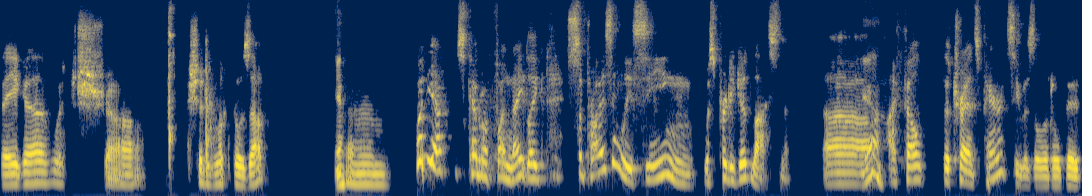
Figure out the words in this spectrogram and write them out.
Vega, which uh, I should have looked those up. Yeah. Um, but yeah, it's kind of a fun night. Like surprisingly, seeing was pretty good last night. Uh, yeah. I felt the transparency was a little bit,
